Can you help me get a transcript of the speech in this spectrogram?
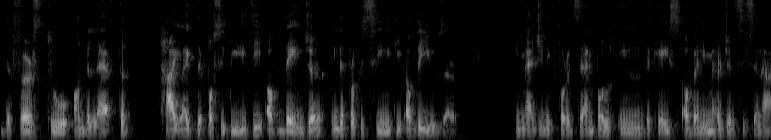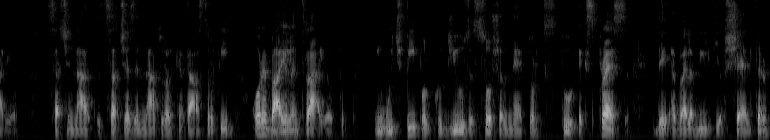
The first two on the left highlight the possibility of danger in the proximity of the user. Imagine it, for example, in the case of an emergency scenario, such, such as a natural catastrophe or a violent riot, in which people could use social networks to express the availability of shelter,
